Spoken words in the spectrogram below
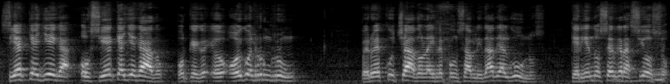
si es que llega o si es que ha llegado, porque oigo el rum rum, pero he escuchado la irresponsabilidad de algunos queriendo ser gracioso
